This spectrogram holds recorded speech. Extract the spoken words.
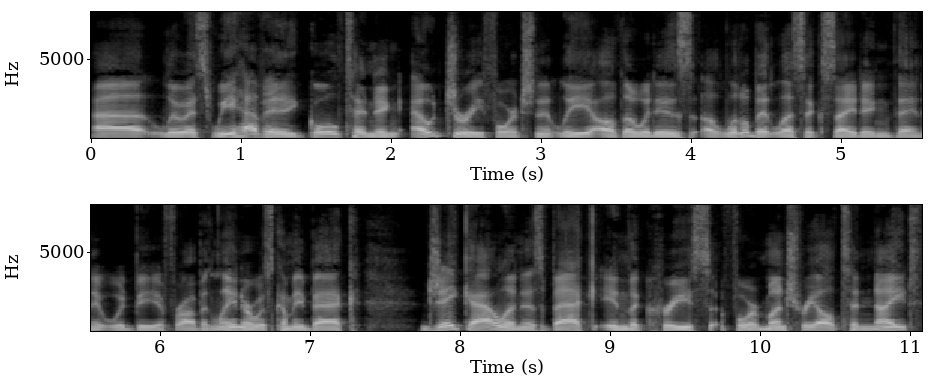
Uh, Lewis, we have a goaltending outjury, fortunately, although it is a little bit less exciting than it would be if Robin Lehner was coming back. Jake Allen is back in the crease for Montreal tonight,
